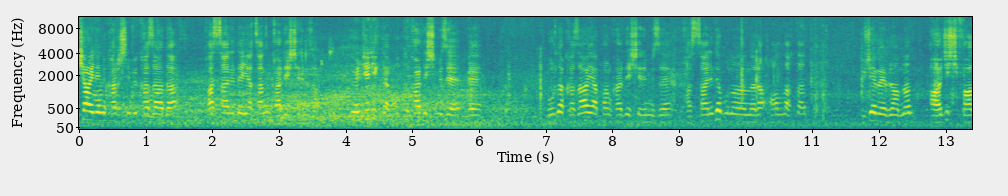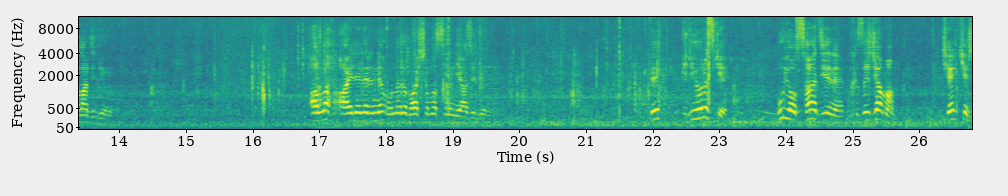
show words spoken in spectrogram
iki ailenin karıştığı bir kazada hastanede yatan kardeşlerimiz var. Öncelikle Mutlu kardeşimize ve burada kaza yapan kardeşlerimize, hastanede bulunanlara Allah'tan, Yüce Mevlam'dan acil şifalar diliyorum. Allah ailelerine onları bağışlamasını niyaz ediyorum. Ve biliyoruz ki bu yol sadece Kızılcamam, Çerkeş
